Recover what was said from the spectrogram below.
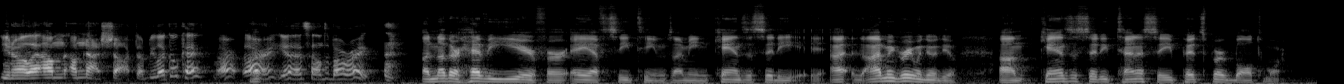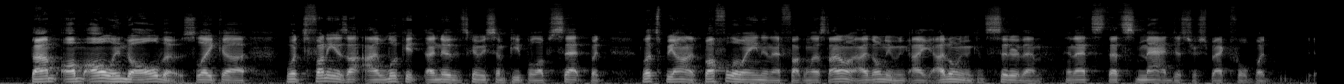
You know, like, I'm I'm not shocked. I'd be like, okay, all right, all right yeah, that sounds about right. Another heavy year for AFC teams. I mean, Kansas City. I, I'm agreeing with you. Um, Kansas City, Tennessee, Pittsburgh, Baltimore. I'm I'm all into all those. Like, uh, what's funny is I, I look at. I know there's gonna be some people upset, but let's be honest. Buffalo ain't in that fucking list. I don't. I don't even. I, I don't even consider them, and that's that's mad disrespectful. But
